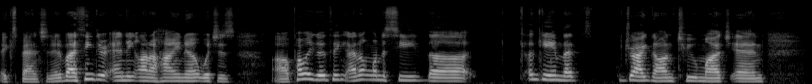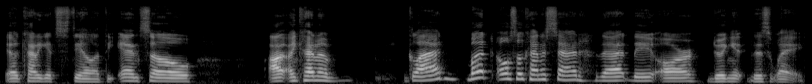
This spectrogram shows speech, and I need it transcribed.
expansion but I think they're ending on a high note, which is uh, probably a good thing. I don't want to see the a game that's dragged on too much and it kind of gets stale at the end. So I, I kind of glad, but also kind of sad that they are doing it this way.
